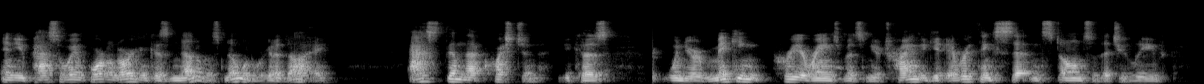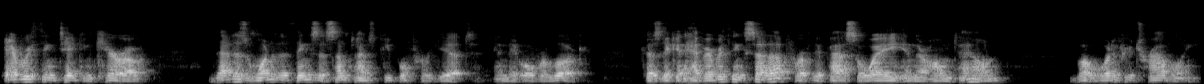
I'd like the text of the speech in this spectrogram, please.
And you pass away in Portland, Oregon, because none of us know when we're going to die, ask them that question because when you're making pre-arrangements and you're trying to get everything set in stone so that you leave everything taken care of, that is one of the things that sometimes people forget and they overlook because they can have everything set up for if they pass away in their hometown. But what if you're traveling?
